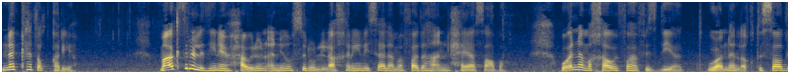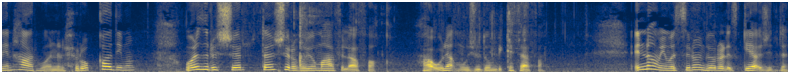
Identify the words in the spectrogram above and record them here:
نكهة القرية. ما أكثر الذين يحاولون أن يوصلوا للآخرين رسالة مفادها أن الحياة صعبة وأن مخاوفها في ازدياد وأن الاقتصاد ينهار وأن الحروب قادمة. ونذر الشر تنشر غيومها في الآفاق. هؤلاء موجودون بكثافة. إنهم يمثلون دور الأذكياء جدا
